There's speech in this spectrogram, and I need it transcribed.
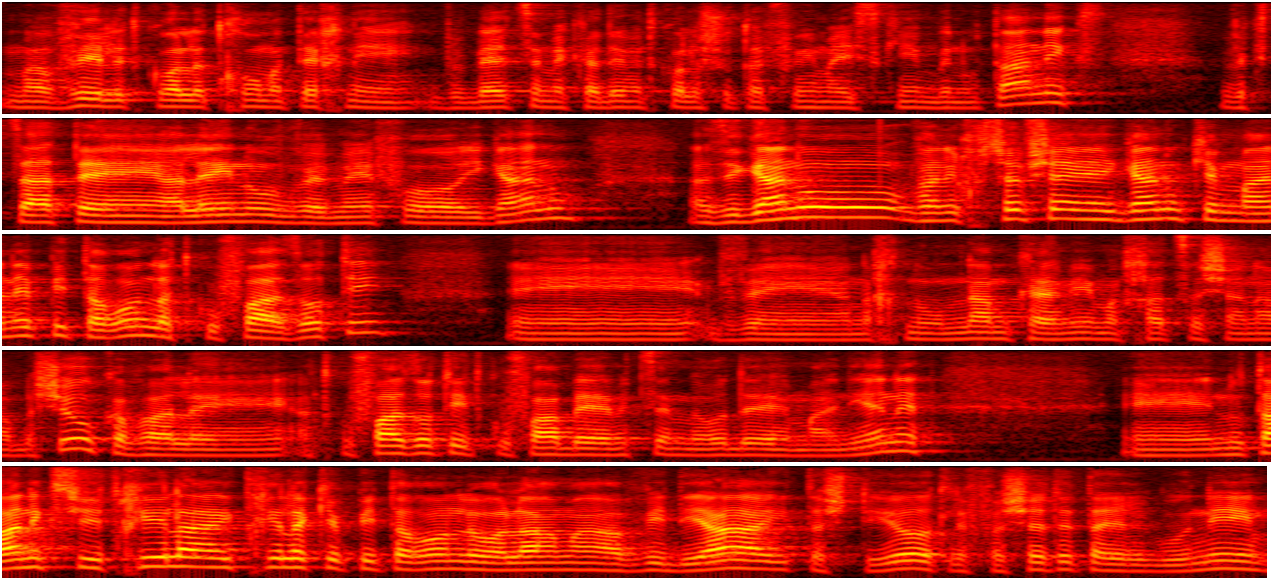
מוביל את כל התחום הטכני ובעצם מקדם את כל השותפים העסקיים בנוטניקס. וקצת אה, עלינו ומאיפה הגענו. אז הגענו, ואני חושב שהגענו כמענה פתרון לתקופה הזאתי, אה, ואנחנו אמנם קיימים 11 שנה בשוק, אבל אה, התקופה הזאת היא תקופה בעצם מאוד מעניינת. נוטניקס שהתחילה, התחילה כפתרון לעולם ה-VDI, תשתיות, לפשט את הארגונים,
